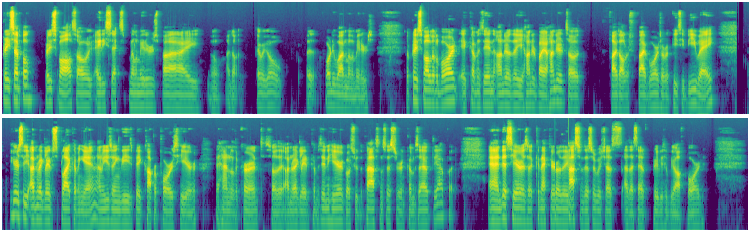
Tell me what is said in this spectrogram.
Pretty simple, pretty small. So 86 millimeters by, oh, I don't, there we go, uh, 41 millimeters. So pretty small little board. It comes in under the 100 by 100, so $5 for five boards over a PCBWay. Here's the unregulated supply coming in. I'm using these big copper pours here to handle the current. So the unregulated comes in here, goes through the pass transistor and comes out the output. And this here is a connector for the pass transistor, which as, as I said previously will be off board.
